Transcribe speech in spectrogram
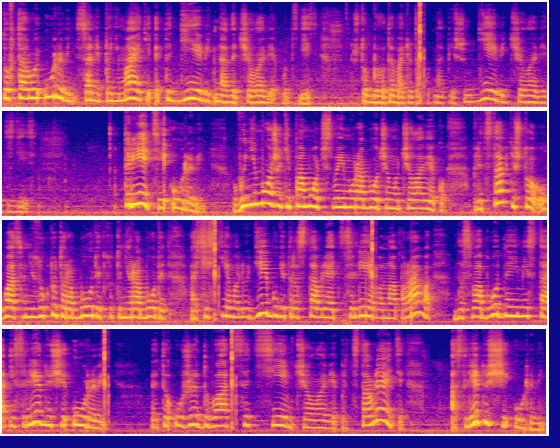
то второй уровень, сами понимаете, это 9 надо человек вот здесь, чтобы, давайте вот так вот напишем, 9 человек здесь. Третий уровень – вы не можете помочь своему рабочему человеку. Представьте, что у вас внизу кто-то работает, кто-то не работает, а система людей будет расставлять слева направо на свободные места. И следующий уровень – это уже 27 человек. Представляете? А следующий уровень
